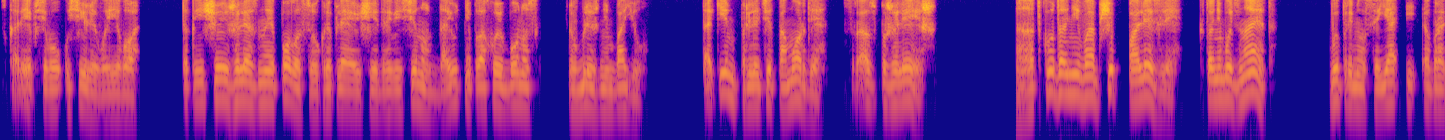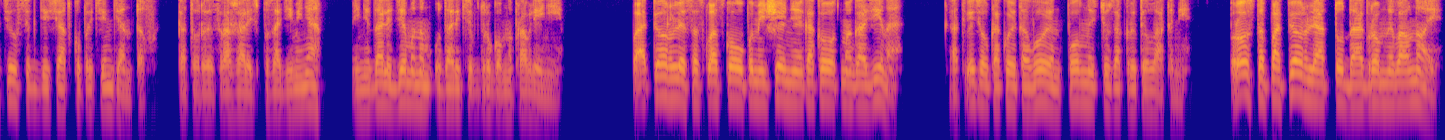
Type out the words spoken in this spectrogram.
скорее всего, усиливая его, так еще и железные полосы, укрепляющие древесину, дают неплохой бонус в ближнем бою. Таким прилетит по морде, сразу пожалеешь. А откуда они вообще полезли? Кто-нибудь знает? Выпрямился я и обратился к десятку претендентов, которые сражались позади меня и не дали демонам ударить в другом направлении. «Поперли со складского помещения какого-то магазина», — ответил какой-то воин, полностью закрытый латами. «Просто поперли оттуда огромной волной,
